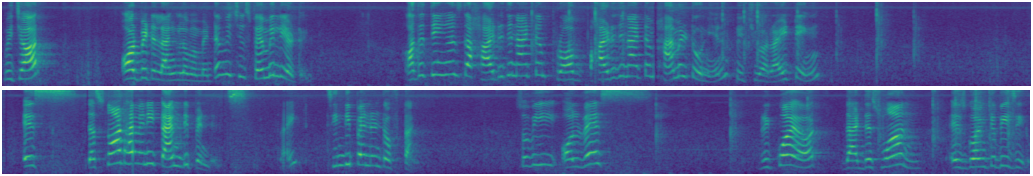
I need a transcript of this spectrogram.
which are orbital angular momentum which is familiar to you. Other thing is the hydrogen atom prob hydrogen atom Hamiltonian which you are writing is does not have any time dependence right it is independent of time. So, we always require that this one is going to be 0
